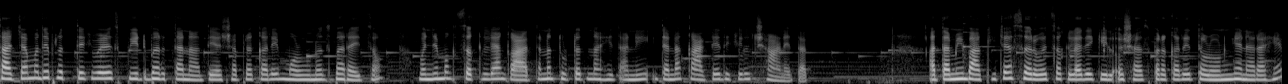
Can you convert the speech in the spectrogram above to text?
साच्यामध्ये प्रत्येक वेळेस पीठ भरताना ते अशा प्रकारे मळूनच भरायचं. म्हणजे मग चकल्या गाळताना तुटत नाहीत आणि त्यांना काटे देखील छान येतात. आता मी बाकीच्या सर्व चकल्या देखील अशाच प्रकारे तळून घेणार आहे.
